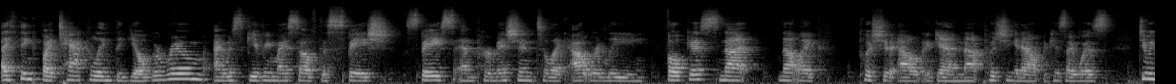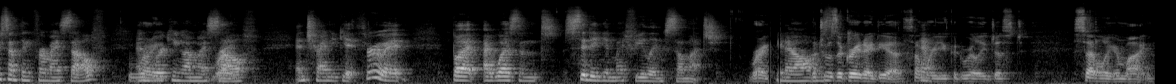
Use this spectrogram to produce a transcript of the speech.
I think by tackling the yoga room, I was giving myself the space space and permission to like outwardly focus, not not like push it out again, not pushing it out because I was doing something for myself and Right, working on myself and trying to get through it, but I wasn't sitting in my feelings so much. Right. You know, Which was a great idea. Somewhere Yeah. you could really just settle your mind.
